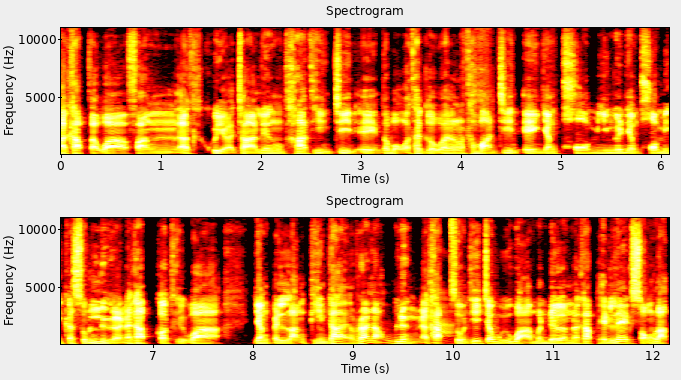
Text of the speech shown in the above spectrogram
นะครับแต่ว่าฟังแล้วคุยกับอาจารย์เรื่องท่าทีจีนเอง ต้องบอกว่าถ้าเกิดว่ารัฐบาลจีนเองยังพอมีเงินยังพอมีกระสุนเหลือนะครับก็ถือว่า ยังเป็นหลังพิงได้ระดับอืมหนึ่งนะครับค่ะส่วนที่จะหวือหวาเหมือนเดิมนะครับ เห็นเลข 2 หลัก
